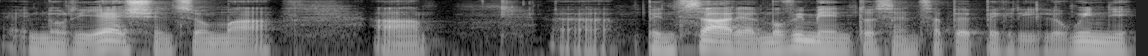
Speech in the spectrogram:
e non riesce insomma a uh, pensare al movimento senza Peppe Grillo. Quindi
